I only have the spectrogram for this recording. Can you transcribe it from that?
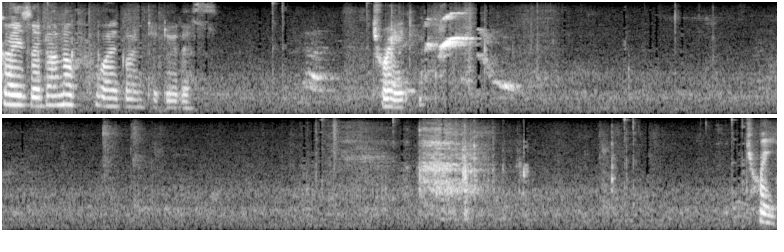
Guys, I don't know if we're going to do this. Trade. Trade.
